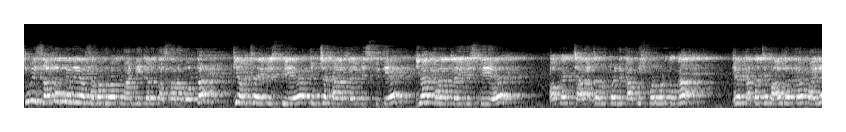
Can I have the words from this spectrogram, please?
तुम्ही सातत्याने या सभागृहात मांडणी करत असताना बोलता की आमचा एमएसपी आहे तुमच्या काळातला एमएसपी ते या काळातला एमएसपी आहे अहो काय चार हजार रुपयाने कापूस परवडतो का? हे खताचे भाव जर काय पाहिले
